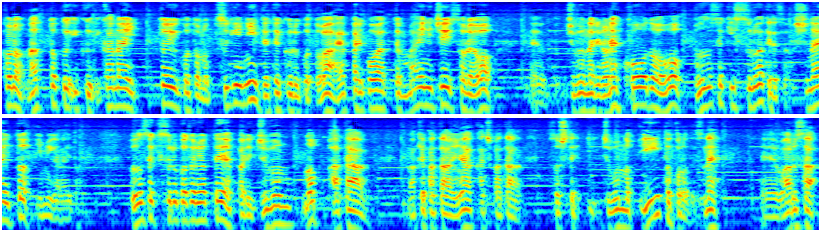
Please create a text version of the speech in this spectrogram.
この納得いくいかないということの次に出てくることは、やっぱりこうやって毎日それを、えー、自分なりのね、行動を分析するわけですよ。しないと意味がないと。分析することによって、やっぱり自分のパターン、負けパターンや勝ちパターン、そして自分のいいところですね、えー、悪さ、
